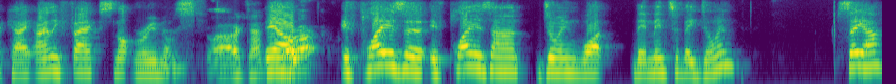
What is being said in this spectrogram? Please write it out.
Okay, only facts, not rumors. Oh, Okay. Now- All right. If players are, if players aren't doing what they're meant to be doing, see ya.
